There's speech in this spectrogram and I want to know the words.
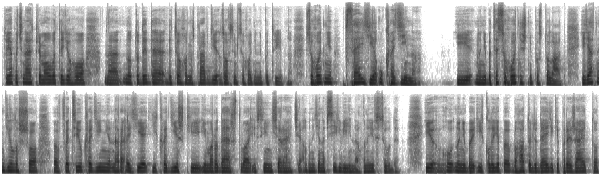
То я починаю спрямовувати його е, ну, туди, де, де цього насправді зовсім сьогодні не потрібно. Сьогодні все є Україна. І ну, ніби це сьогоднішній постулат. І ясне діло, що е, в цій Україні є і крадіжки, і мародерства, і всі інші речі, але вони є на всіх війнах, вони є всюди. І, ну, ніби, і коли є багато людей, які переїжджають, то,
